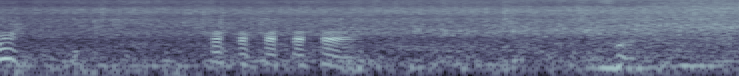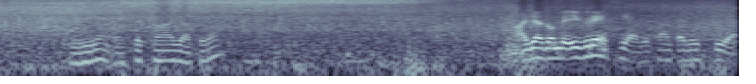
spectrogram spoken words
Mira. Oh, oh, oh. Mira, este calle atrás. Allá donde iglesia de Santa Lucía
